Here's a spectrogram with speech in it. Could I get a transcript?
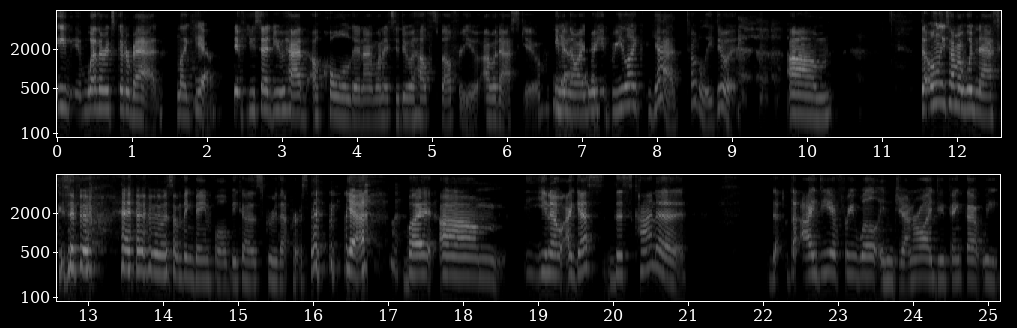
e- whether it's good or bad. Like Yeah. if you said you had a cold and I wanted to do a health spell for you, I would ask you, even Yeah. though I know you'd be like, yeah, totally do it. Um, the only time I wouldn't ask is if it, if it was something baneful because screw that person. Yeah. but um, you know, I guess this kind of the, the idea of free will in general i do think that we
